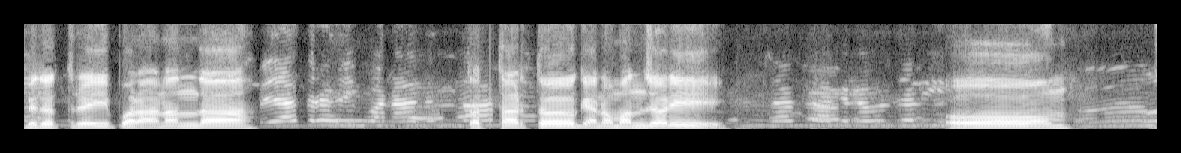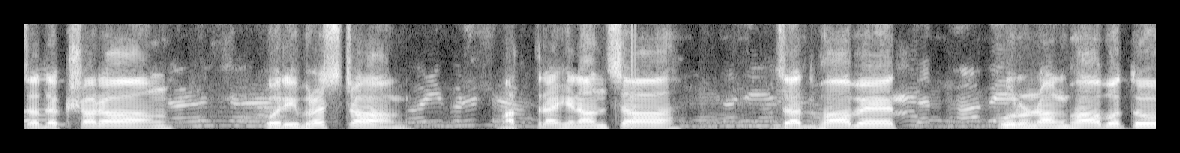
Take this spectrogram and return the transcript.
বিদত্রয়ী পরানন্দা। তথার্থ জ্ঞানমঞ্জরি। ওম যদক্ষরং পরিভ্রষ্টং মাত্রাহীনং চ যদ্ভাবেত পূর্ণং ভাবতু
